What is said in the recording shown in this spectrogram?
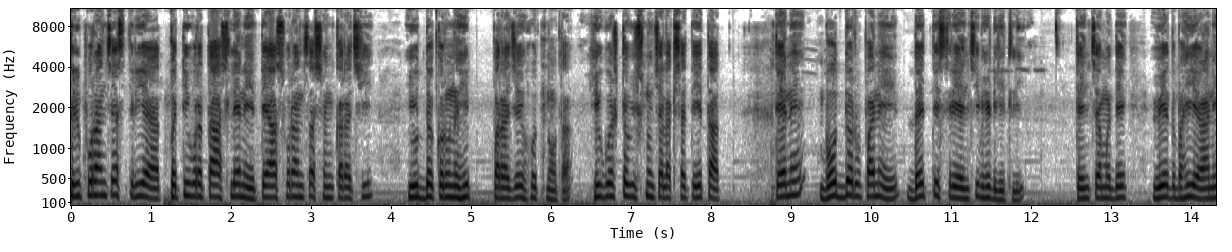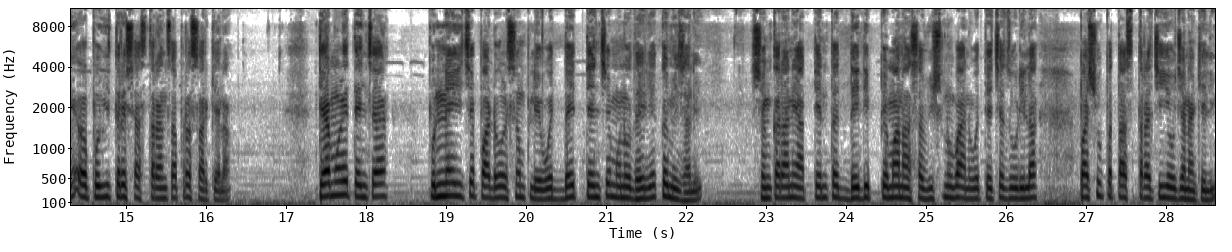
त्रिपुरांच्या स्त्रिया पतिव्रता असल्याने त्या असुरांचा शंकराची युद्ध करूनही पराजय होत नव्हता. ही गोष्ट विष्णूच्या लक्षात येतात. त्याने बौद्ध रूपाने दैत्य स्त्रियांची भेट घेतली. त्यांच्यामध्ये वेदबाह्य आणि अपवित्र शास्त्रांचा प्रसार केला. त्यामुळे त्यांच्या पुण्याईचे पाडवळ संपले व दैत्यांचे मनोधैर्य कमी झाले. शंकराने अत्यंत दैदिप्यमान असा विष्णुबाण व त्याच्या जोडीला पाशुपतास्त्राची योजना केली.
